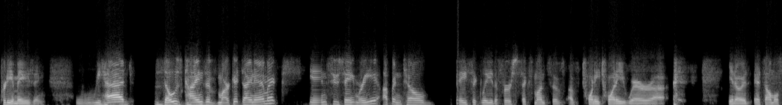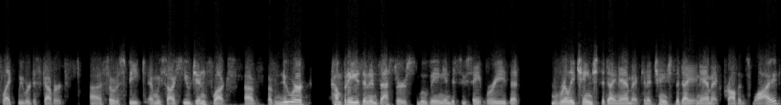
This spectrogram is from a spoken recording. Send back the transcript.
pretty amazing. We had those kinds of market dynamics in Sault Ste. Marie up until basically the first six months of, of 2020, where, uh, you know, it, it's almost like we were discovered uh, so to speak. And we saw a huge influx of, of newer companies and investors moving into Sault Ste. Marie that really changed the dynamic. And it changed the dynamic province wide.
